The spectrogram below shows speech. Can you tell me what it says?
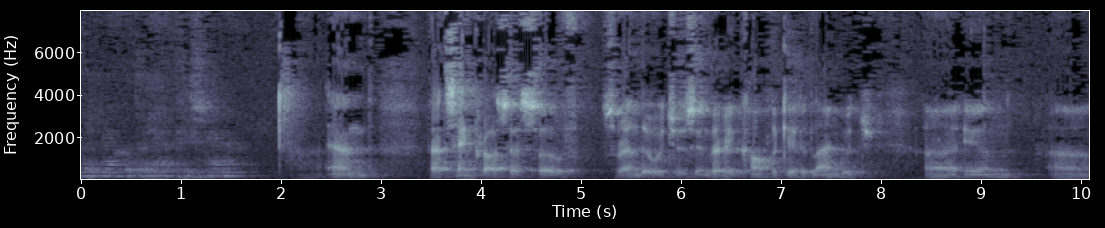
hogy meghódoljanak Krishnának. And that same process of surrender, which is in very complicated language uh, in uh,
